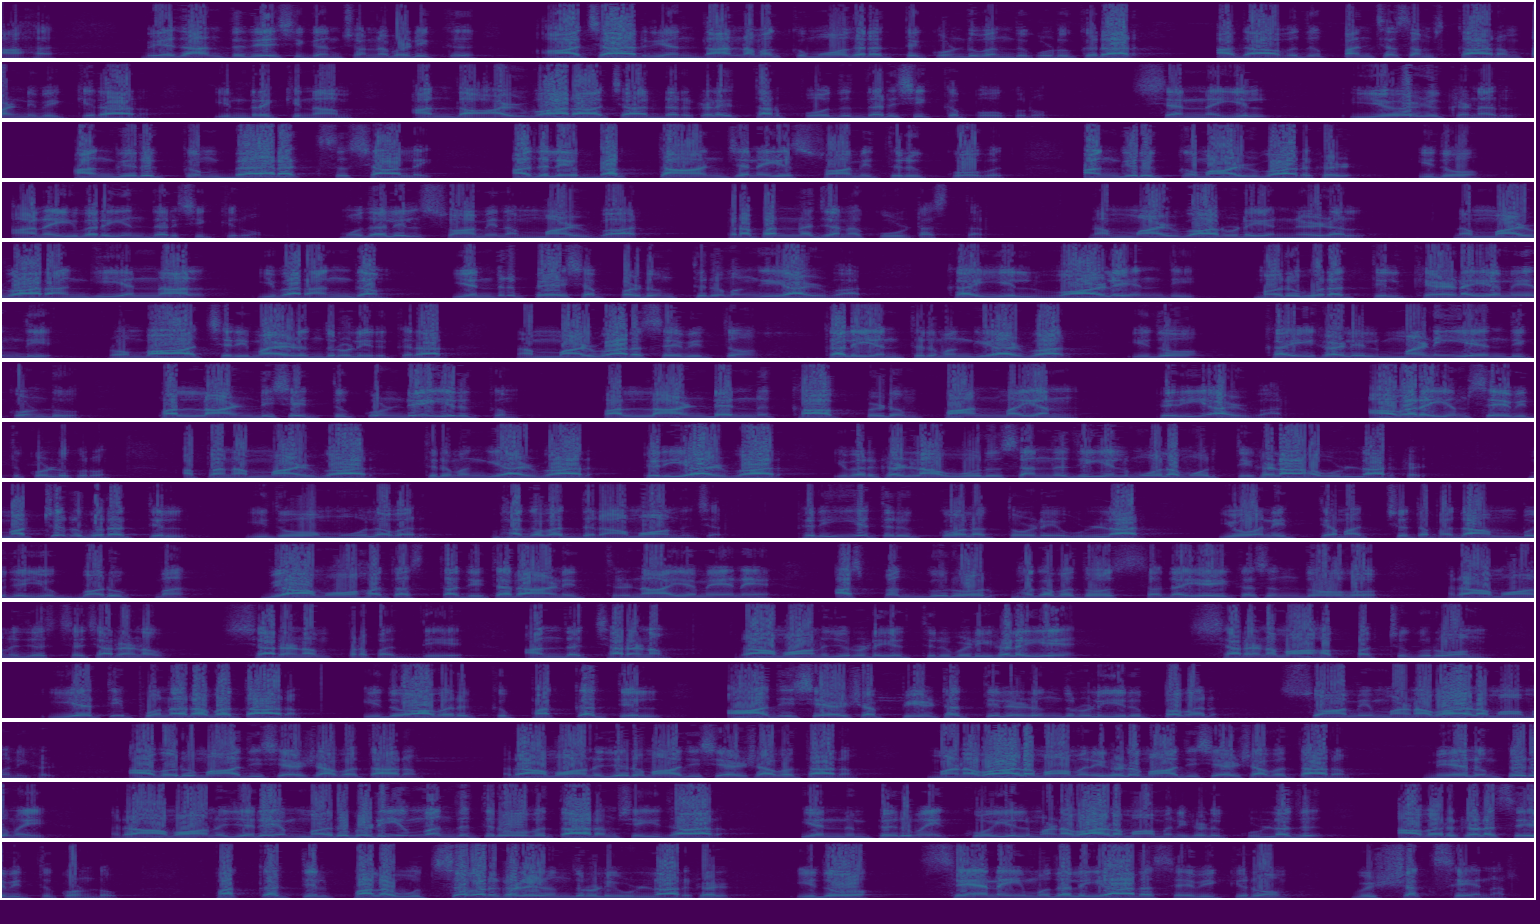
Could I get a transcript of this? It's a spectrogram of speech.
ஆக வேதாந்த தேசிகன் சொன்னபடிக்கு ஆச்சாரியன் தான் நமக்கு மோதிரத்தை கொண்டு வந்து கொடுக்கிறார். அதாவது பஞ்சசம்ஸ்காரம் பண்ணி வைக்கிறார். இன்றைக்கு நாம் அந்த ஆழ்வார் ஆச்சாரியர்களை தற்போது தரிசிக்க போகிறோம். சென்னையில் ஏழு கிணறு அங்கிருக்கும் பேரக்ஸ் சாலை அதிலே பக்த ஆஞ்சநேய சுவாமி திருக்கோவில் அங்கிருக்கும் ஆழ்வார்கள் இதோ அனைவரையும் தரிசிக்கிறோம். முதலில் சுவாமி நம்மாழ்வார் பிரபன்ன ஜன கூட்டஸ்தர். நம்மாழ்வாருடைய நிழல் நம்மாழ்வார் அங்கியன்னால் இவர் அங்கம் என்று பேசப்படும் திருமங்கி ஆழ்வார் கையில் வாளேந்தி மறுபுறத்தில் கேடயமேந்தி ரொம்ப ஆச்சரியமா எழுந்துள்ளிருக்கிறார் நம்மாழ்வார சேவித்தோம். கலியன் திருமங்கி ஆழ்வார் இதோ கைகளில் மணி ஏந்தி கொண்டு பல்லாண்டிசைத்துக் கொண்டே இருக்கும். பல்லாண்டென்னு காப்பிடும் பான்மயன் பெரியாழ்வார் அவரையும் சேவித்துக் கொள்ளுகிறோம். அப்ப நம்மாழ்வார் திருமங்கியாழ்வார் பெரியாழ்வார் இவர்கள்லாம் ஒரு சன்னதியில் மூலமூர்த்திகளாக உள்ளார்கள். மற்றொரு புறத்தில் இதோ மூலவர் பகவத் ராமானுஜர். பெரிய திருக்கோலத்தோடே உள்ளார். யோ நித்யம் அச்சுத பதாம்புஜ யுக்மருக்ம வியாமோகதஸ்ததிதராணி திருநாயமேனே அஸ்மத்குரோர் பகவதோ சதயைக சிந்தோஹோ ராமானுஜஸ்ய சரணம் சரணம் பிரபத்தே. அந்த சரணம் ராமானுஜருடைய திருவடிகளையே சரணமாக பற்றுகிறோம். யதி புனரவதாரம். இது அவருக்கு பக்கத்தில் ஆதிசேஷ பீഠத்தில் எழுந்துருள் இருப்பவர் சுவாமி மணவாள மாமுனிகள் அவரும் ஆதிசேஷ அவதாரம். ராமானுஜரும் ஆதிசேஷ அவதாரம். மணவாள மாமுனிகளும் ஆதிசேஷ அவதாரம். மேலும் பெருமை ராமானுஜரே மறுபடியும் வந்து திருவவதாரம் செய்தார் என்னும் பெருமை கோயில் மணவாள மாமனிகளுக்கு உள்ளது அவர்களை சேவித்துக் கொண்டோம். பக்கத்தில் பல உற்சவர்கள் எழுந்துருளி உள்ளார்கள் இதோ சேனை முதலியார சேவிக்கிறோம் விஷக்சேனர்.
